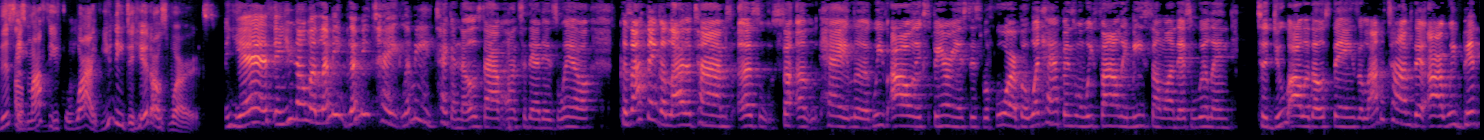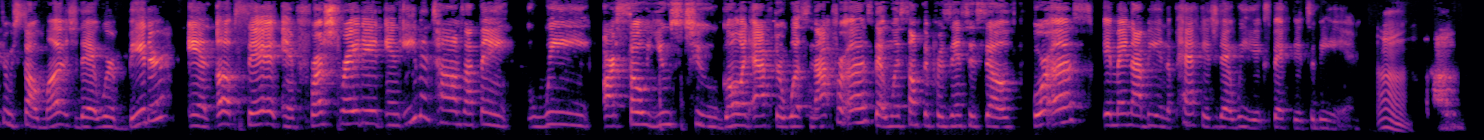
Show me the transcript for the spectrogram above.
This is my future wife. You need to hear those words. Yes, and you know what? Let me let me take let me take a nosedive onto that as well, because I think a lot of times us, so, uh, hey, look, we've all experienced this before, but what happens when we finally meet someone that's willing to do all of those things? A lot of times that are we've been through so much that we're bitter and upset and frustrated, and even times I think we are so used to going after what's not for us that when something presents itself for us, it may not be in the package that we expect it to be in. Mm.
